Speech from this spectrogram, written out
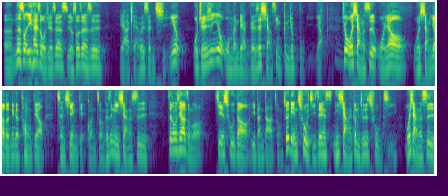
呃，那时候一开始我觉得真的是有时候真的是俩起来会生气，因为我觉得是因为我们两个在想事情根本就不一样。就我想的是我要我想要的那个痛调呈现给观众，可是你想的是这东西要怎么接触到一般大众，就连触及这件事，你想的根本就是触及，我想的是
